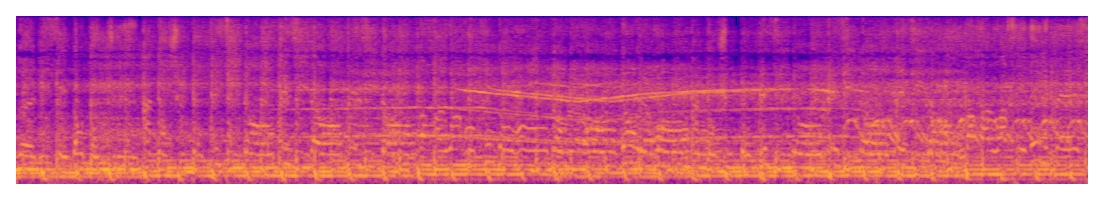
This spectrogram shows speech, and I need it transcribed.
Dans ton cul. Maintenant je suis ton président, président, président. Va falloir rentrer dans le rang, dans le rang, dans le rang. Maintenant je suis ton président, président, président. Va falloir serrer les fesses,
